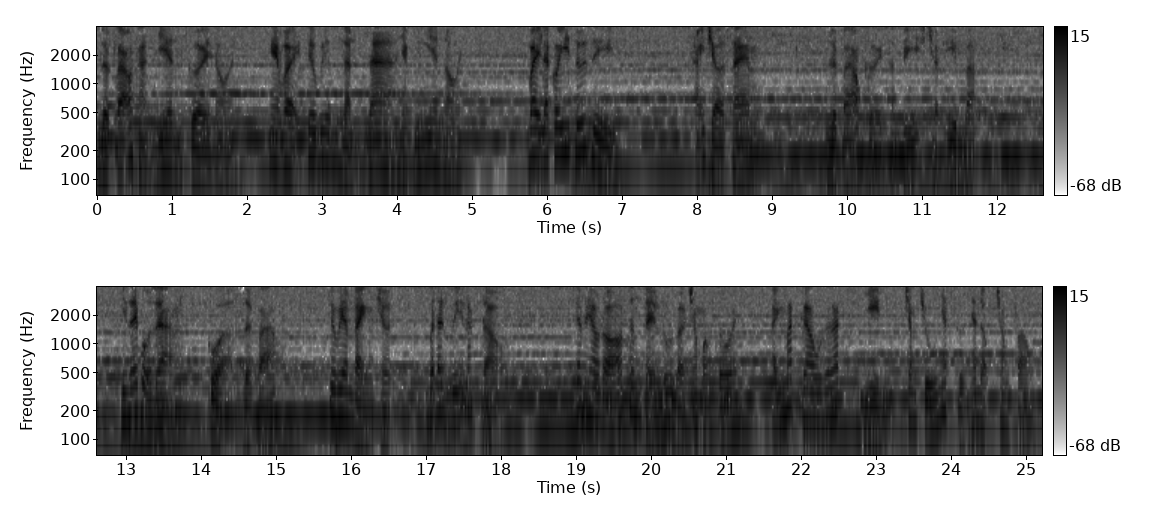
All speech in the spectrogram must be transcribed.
Dược lão thản nhiên cười nói, Nghe vậy, tiêu viêm ngẩn ra, nhạc nhiên nói, Vậy là có ý tứ gì? Hãy chờ xem. Dược lão cười thần bí chợt im lặng Nhìn thấy bộ dạng của dược lão Tiêu viêm đành chợt bất đắc dĩ lắc đầu. Tiếp theo đó thân thể lui vào trong bóng tối Ánh mắt gao gắt nhìn chăm chú nhất cử nhất động trong phòng.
